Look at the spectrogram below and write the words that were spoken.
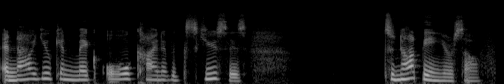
and now you can make all kind of excuses to not being yourself.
